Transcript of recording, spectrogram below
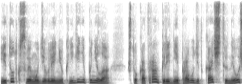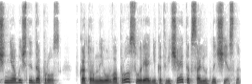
И тут, к своему удивлению, княгиня поняла, что Катран перед ней проводит качественный и очень необычный допрос, в котором на его вопросы урядник отвечает абсолютно честно.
